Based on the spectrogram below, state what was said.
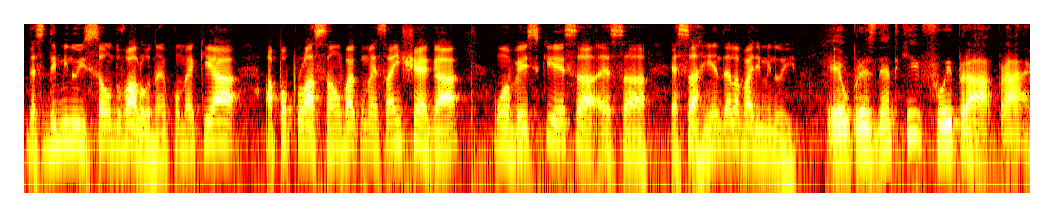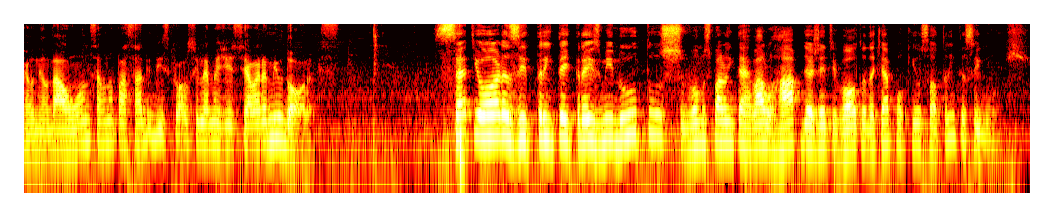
dessa diminuição do valor, né? Como é que a, a população vai começar a enxergar uma vez que essa, essa, essa renda ela vai diminuir? É, o presidente que foi para a reunião da ONU semana passada e disse que o auxílio emergencial era mil dólares. 7 horas e 33 minutos. Vamos para o um intervalo rápido e a gente volta daqui a pouquinho, só 30 segundos.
